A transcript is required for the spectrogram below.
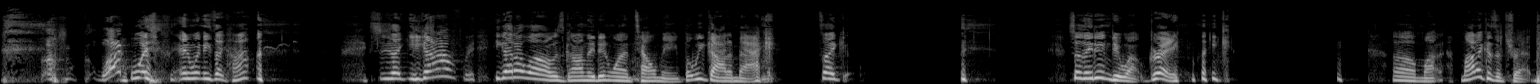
what? What? And Whitney's like, "Huh?" She's like, "He got out. He got out while I was gone. They didn't want to tell me, but we got him back." It's like, so they didn't do well. Great. Like, oh, Mon- Monica's a trip.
